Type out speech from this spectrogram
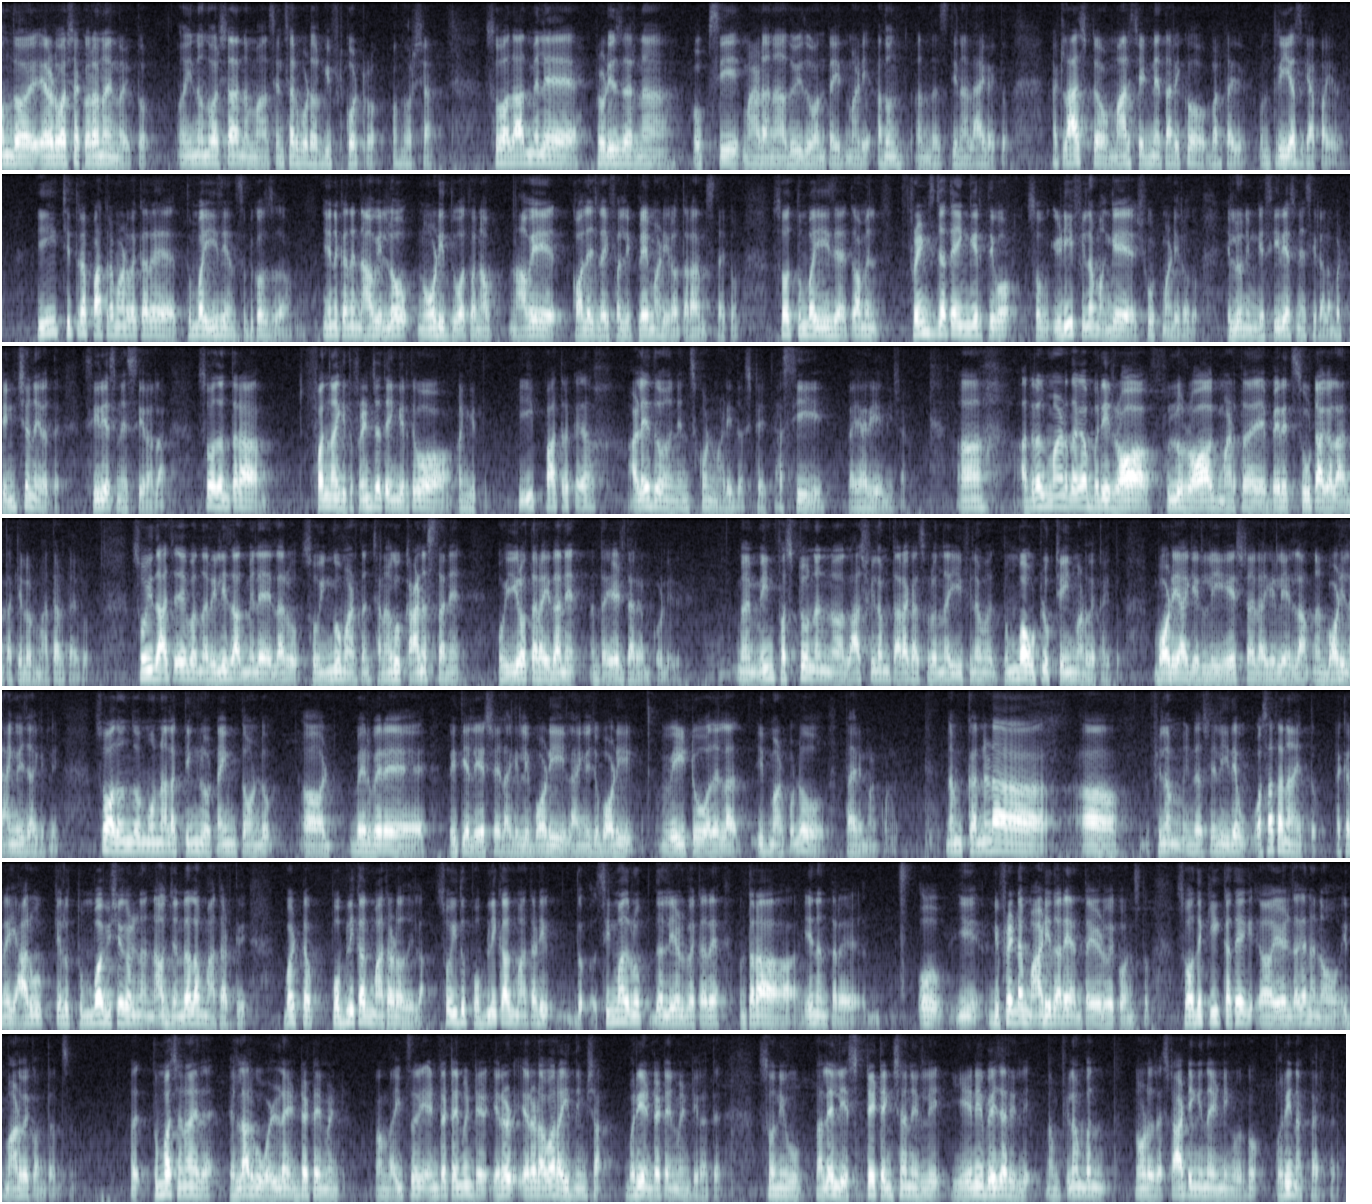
ಒಂದು ಎರಡು ವರ್ಷ ಕೊರೋನಾಯಿಂದ ಇತ್ತು ಇನ್ನೊಂದು ವರ್ಷ ನಮ್ಮ ಸೆನ್ಸಾರ್ ಬೋರ್ಡ್ ಅವ್ರು ಗಿಫ್ಟ್ ಕೊಟ್ಟರು ಒಂದು ವರ್ಷ. ಸೊ ಅದಾದಮೇಲೆ ಪ್ರೊಡ್ಯೂಸರ್ನ ಒಪ್ಪಿಸಿ ಮಾಡೋಣ, ಅದು ಇದು ಅಂತ ಇದು ಮಾಡಿ ಅದೊಂದು ಒಂದಷ್ಟು ದಿನ ಲ್ಯಾಗ್ ಆಯಿತು. ಅಟ್ ಲಾಸ್ಟ್ ಮಾರ್ಚ್ ಎಂಟನೇ ತಾರೀಕು ಬರ್ತಾಯಿದ್ವಿ ಒಂದು ತ್ರೀ ಇಯರ್ಸ್ ಗ್ಯಾಪ್ ಆಗಿದೆ. ಈ ಚಿತ್ರ ಪಾತ್ರ ಮಾಡ್ಬೇಕಾದ್ರೆ ತುಂಬ ಈಸಿ ಅನಿಸ್ತು ಬಿಕಾಸ್ ಏನಕ್ಕಂದರೆ ನಾವು ಎಲ್ಲೋ ನೋಡಿದ್ದು ಅಥವಾ ನಾವು, ನಾವೇ ಕಾಲೇಜ್ ಲೈಫಲ್ಲಿ ಪ್ಲೇ ಮಾಡಿರೋ ಥರ ಅನಿಸ್ತಾಯಿತ್ತು ಸೊ ತುಂಬ ಈಸಿ ಆಯಿತು. ಆಮೇಲೆ ಫ್ರೆಂಡ್ಸ್ ಜೊತೆ ಹೆಂಗಿರ್ತೀವೋ ಸೊ ಇಡೀ ಫಿಲಮ್ ಹಂಗೆ ಶೂಟ್ ಮಾಡಿರೋದು. ಎಲ್ಲೂ ನಿಮಗೆ ಸೀರಿಯಸ್ನೆಸ್ ಇರಲ್ಲ ಬಟ್ ಟೆನ್ಷನ್ ಇರುತ್ತೆ. ಸೀರಿಯಸ್ನೆಸ್ ಇರಲ್ಲ. ಸೊ ಅದೊಂಥರ ಫನ್ ಆಗಿತ್ತು. ಫ್ರೆಂಡ್ಸ್ ಜೊತೆ ಹೆಂಗಿರ್ತೀವೋ, ಹಂಗಿತ್ತು. ಈ ಪಾತ್ರಕ್ಕೆ ಹಳೇದು ನೆನೆಸ್ಕೊಂಡು ಮಾಡಿದ್ದು ಅಷ್ಟೇ. ಜಾಸ್ತಿ ತಯಾರಿ ಏನಿಲ್ಲ. ಅದ್ರಲ್ಲಿ ಮಾಡಿದಾಗ ಬರೀ ರಾ ಫುಲ್ಲು ರಾ ಆಗಿ ಮಾಡ್ತಾರೆ ಬೇರೆ ಸೂಟ್ ಆಗಲ್ಲ ಅಂತ ಕೆಲವ್ರು ಮಾತಾಡ್ತಾಯಿದ್ರು ಸೊ ಇದು ಆಚೆ ಬಂದ ರಿಲೀಸ್ ಆದಮೇಲೆ ಎಲ್ಲರೂ ಸೊ ಹಿಂಗೂ ಮಾಡ್ತಾನೆ, ಚೆನ್ನಾಗೂ ಕಾಣಿಸ್ತಾನೆ. ಓ, ಹೀರೋ ಥರ ಇದ್ದಾನೆ ಅಂತ ಹೇಳ್ತಾರೆ ಅಂದ್ಕೊಂಡಿದ್ದೀನಿ ಮೇಯ್ನ್ ಫಸ್ಟು ನನ್ನ ಲಾಸ್ಟ್ ಫಿಲಮ್ ತಾರಕಾಸುರಿಂದ ಈ ಫಿಲಮ್ ತುಂಬ ಔಟ್ಲುಕ್ ಚೇಂಜ್ ಮಾಡಬೇಕಾಯ್ತು. ಬಾಡಿ ಆಗಿರಲಿ ಹೇರ್ ಸ್ಟೈಲ್ ಆಗಿರಲಿ, ಎಲ್ಲ ನನ್ನ ಬಾಡಿ ಲ್ಯಾಂಗ್ವೇಜ್ ಆಗಿರಲಿ. ಸೊ ಅದೊಂದು ಮೂರು ನಾಲ್ಕು ತಿಂಗಳು ಟೈಮ್ ತೊಗೊಂಡು ಬೇರೆ ಬೇರೆ ರೀತಿಯಲ್ಲಿ ಹೇರ್ ಸ್ಟೈಲ್ ಆಗಿರಲಿ ಬಾಡಿ ಲ್ಯಾಂಗ್ವೇಜು ಬಾಡಿ ವೆಯ್ಟು ಅದೆಲ್ಲ ಇದು ಮಾಡಿಕೊಂಡು ತಯಾರಿ ಮಾಡಿಕೊಂಡೆ. ನಮ್ಮ ಕನ್ನಡ ಫಿಲಮ್ ಇಂಡಸ್ಟ್ರಿಯಲ್ಲಿ ಇದೇ ಹೊಸತನ ಇತ್ತು. ಯಾಕಂದರೆ ಯಾರು ಕೆಲವು ತುಂಬ ವಿಷಯಗಳನ್ನ ನಾವು ಜನರಲಾಗಿ ಮಾತಾಡ್ತೀವಿ. ಬಟ್ ಪಬ್ಲಿಕ್ಕಾಗಿ ಮಾತಾಡೋದಿಲ್ಲ. ಸೊ ಇದು ಪಬ್ಲಿಕ್ಕಾಗಿ ಮಾತಾಡಿ ಸಿನಿಮಾ ರೂಪದಲ್ಲಿ ಹೇಳ್ಬೇಕಾದ್ರೆ ಒಂಥರ ಏನಂತಾರೆ, ಓ, ಈ ಡಿಫ್ರೆಂಟಾಗಿ ಮಾಡಿದ್ದಾರೆ ಅಂತ ಹೇಳಬೇಕು ಅನಿಸ್ತು. ಸೊ ಅದಕ್ಕೆ ಈ ಕತೆ ಹೇಳಿದಾಗ ನಾನು ಇದು ಮಾಡಬೇಕು ಅಂತ ಅನಿಸ್ತು ತುಂಬ ಚೆನ್ನಾಗಿದೆ. ಎಲ್ಲರಿಗೂ ಒಳ್ಳೆ ಎಂಟರ್ಟೈನ್ಮೆಂಟ್ ಒಂದು ಐದು ಸರಿ ಎಂಟರ್ಟೈನ್ಮೆಂಟ್ ಎರಡು ಎರಡು ಅವರ್ ಐದು ನಿಮಿಷ. ಬರೀ ಎಂಟರ್ಟೈನ್ಮೆಂಟ್ ಇರುತ್ತೆ. ಸೊ ನೀವು ತಲೆಯಲ್ಲಿ ಎಷ್ಟೇ ಟೆನ್ಷನ್ ಇರಲಿ, ಏನೇ ಬೇಜಾರಿರಲಿ ನಮ್ಮ ಫಿಲಮ್ ಬಂದು ನೋಡಿದ್ರೆ ಸ್ಟಾರ್ಟಿಂಗಿಂದ ಎಂಡಿಂಗ್ವರೆಗೂ ಬರೀ ನಗ್ತಾ ಇರ್ತಾರೆ.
